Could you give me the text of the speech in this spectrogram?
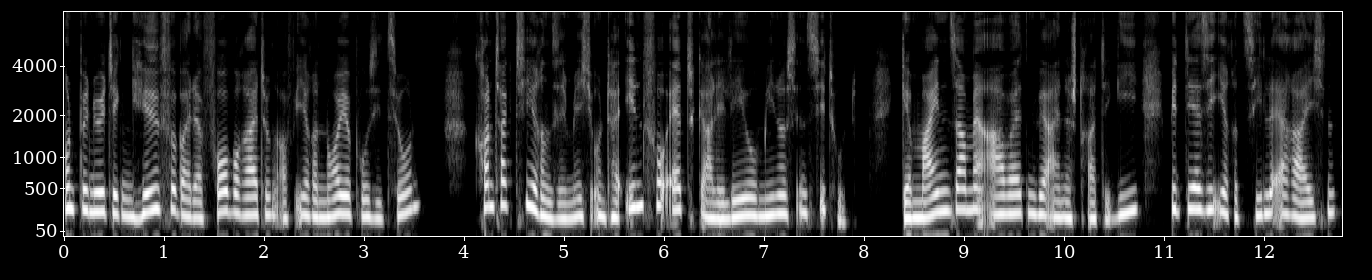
und benötigen Hilfe bei der Vorbereitung auf Ihre neue Position? Kontaktieren Sie mich unter info at galileo-institut. Gemeinsam erarbeiten wir eine Strategie, mit der Sie Ihre Ziele erreichen,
